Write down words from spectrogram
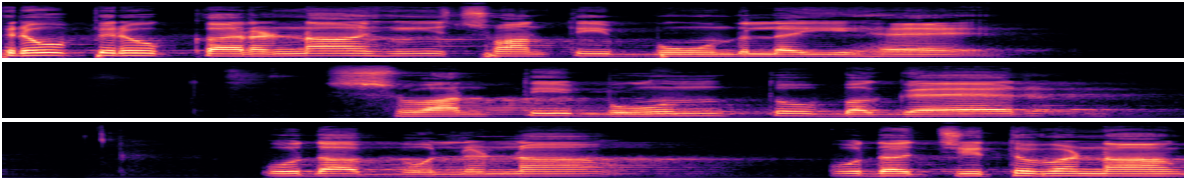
ਪਿਰੋ ਪਿਰੋ ਕਰਨਾ ਹੀ ਸ਼ਾਂਤੀ ਬੂੰਦ ਲਈ ਹੈ। ਸ਼ਾਂਤੀ ਬੂੰਦ ਤੋਂ ਬਗੈਰ ਉਹਦਾ ਬੋਲਣਾ, ਉਹਦਾ ਚਿਤਵਣਾ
